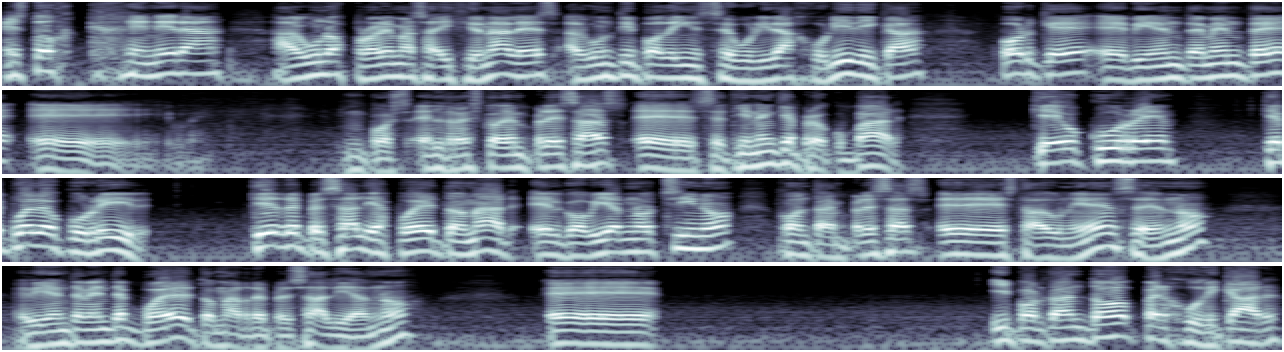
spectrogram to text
Esto genera algunos problemas adicionales, algún tipo de inseguridad jurídica, porque evidentemente eh, pues el resto de empresas eh, se tienen que preocupar. ¿Qué ocurre? ¿Qué puede ocurrir? ¿Qué represalias puede tomar el gobierno chino contra empresas eh, estadounidenses, no? Evidentemente puede tomar represalias, ¿no? Y por tanto perjudicar.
